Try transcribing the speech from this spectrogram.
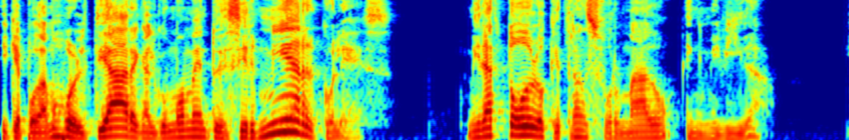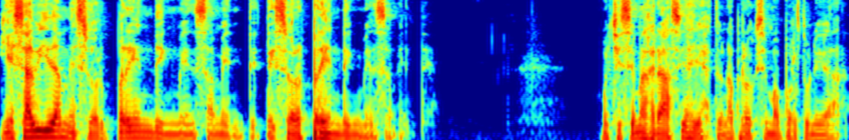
Y que podamos voltear en algún momento y decir, miércoles, mira todo lo que he transformado en mi vida. Y esa vida me sorprende inmensamente, te sorprende inmensamente. Muchísimas gracias y hasta una próxima oportunidad.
